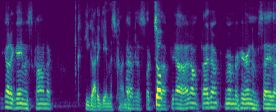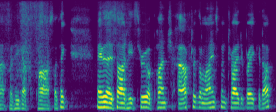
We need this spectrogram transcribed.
He got a game misconduct. He got a game misconduct. I just looked so, it up. Yeah, I don't I don't remember hearing him say that, but he got the toss. I think maybe they thought he threw a punch after the linesman tried to break it up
